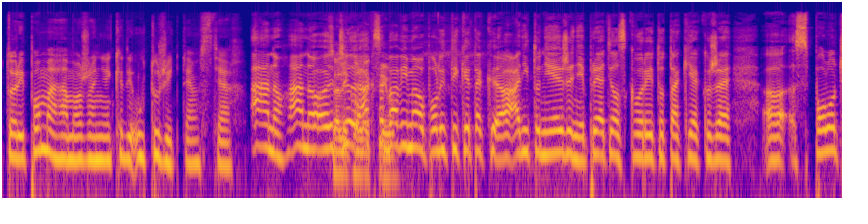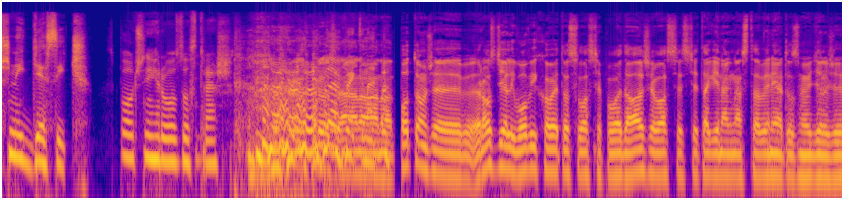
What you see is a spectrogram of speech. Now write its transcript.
ktorý pomáha možno niekedy utužiť ten vzťah. Áno, áno. Celý Čo, ak sa bavíme o politike, tak uh, ani to nie je, že nepriateľ, skôr je to taký akože uh, spoločný desič. Spoločný hrôzostraž. Áno, áno. Potom, že rozdiely vo výchove, to si vlastne povedala, že vlastne ste tak inak nastavení a to sme videli, že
